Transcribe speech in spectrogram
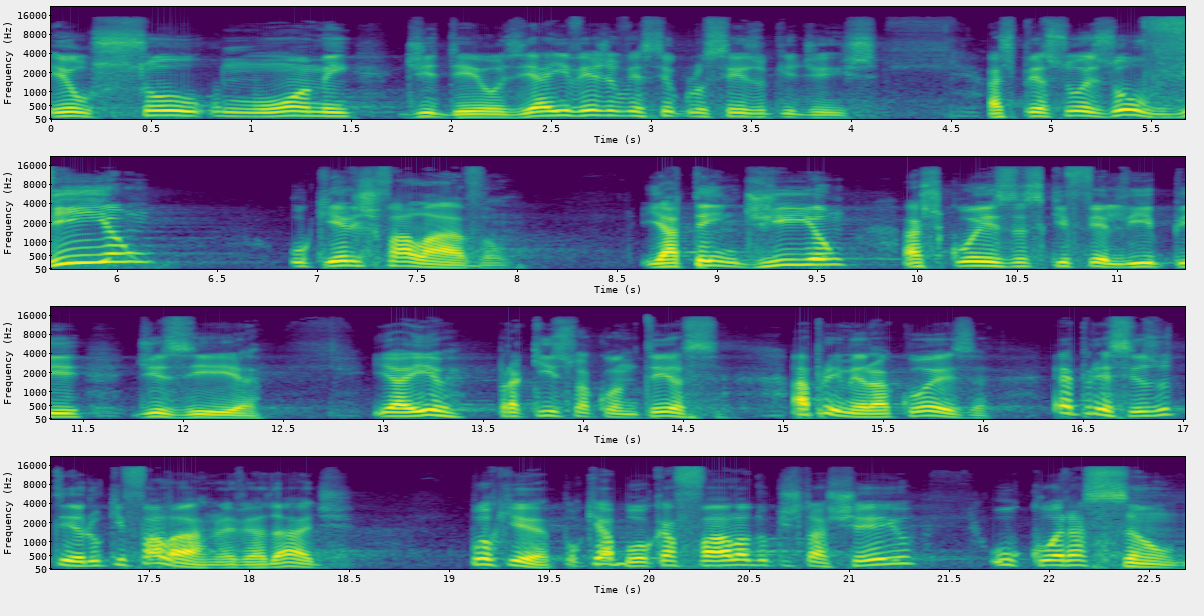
eu sou um homem de Deus. E aí veja o versículo 6 o que diz: As pessoas ouviam o que eles falavam e atendiam as coisas que Felipe dizia. E aí, para que isso aconteça, a primeira coisa é preciso ter o que falar, não é verdade? Por quê? Porque a boca fala do que está cheio o coração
